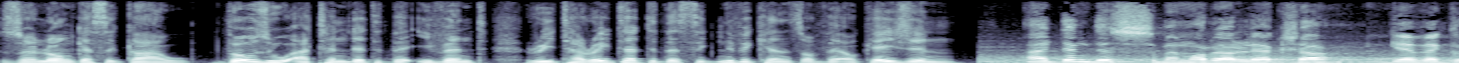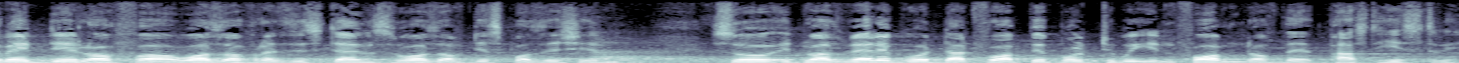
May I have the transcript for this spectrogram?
Zwelonke Sigcawu. Those who attended the event reiterated the significance of the occasion. I think this memorial lecture gave a great deal of uh, wars of resistance, wars of disposition. So it was very good that for people to be informed of the past history.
